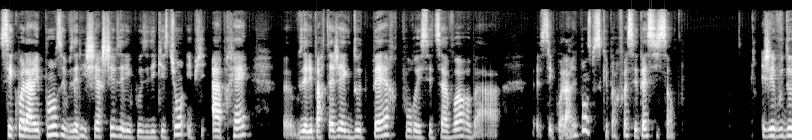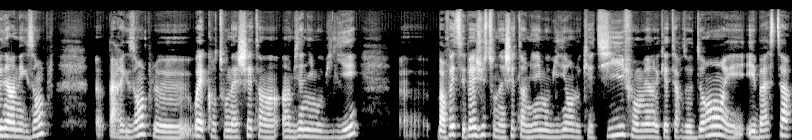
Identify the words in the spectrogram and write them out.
c'est quoi la réponse? Et vous allez chercher, vous allez poser des questions. Et puis après, vous allez partager avec d'autres pairs pour essayer de savoir, bah, c'est quoi la réponse? Parce que parfois, c'est pas si simple. Je vais vous donner un exemple. par exemple, ouais, quand on achète un, bien immobilier, bah, en fait, c'est pas juste on achète un bien immobilier en locatif, on met un locataire dedans et basta.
